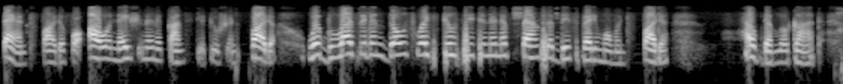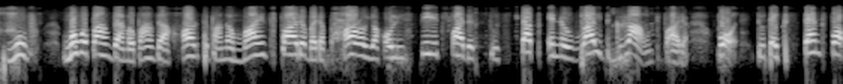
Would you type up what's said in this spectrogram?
stand, Father, for our nation and the Constitution. Father, we bless even those who are still sitting in the fence at this very moment, Father. Help them, Lord God. Move Move upon them, upon their hearts, upon their minds, Father, by the power of your Holy Spirit, Father, to step in the right ground, Father, for to take stand for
